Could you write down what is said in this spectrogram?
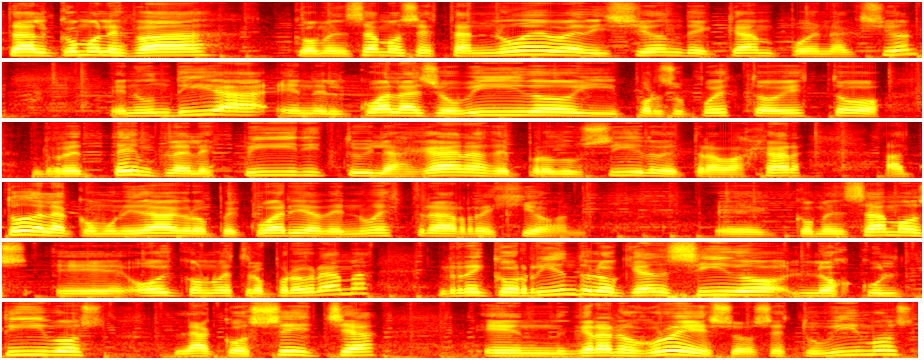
tal? ¿Cómo les va? Comenzamos esta nueva edición de Campo en Acción en un día en el cual ha llovido y por supuesto esto retempla el espíritu y las ganas de producir, de trabajar a toda la comunidad agropecuaria de nuestra región. Eh, comenzamos eh, hoy con nuestro programa recorriendo lo que han sido los cultivos, la cosecha en granos gruesos. Estuvimos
